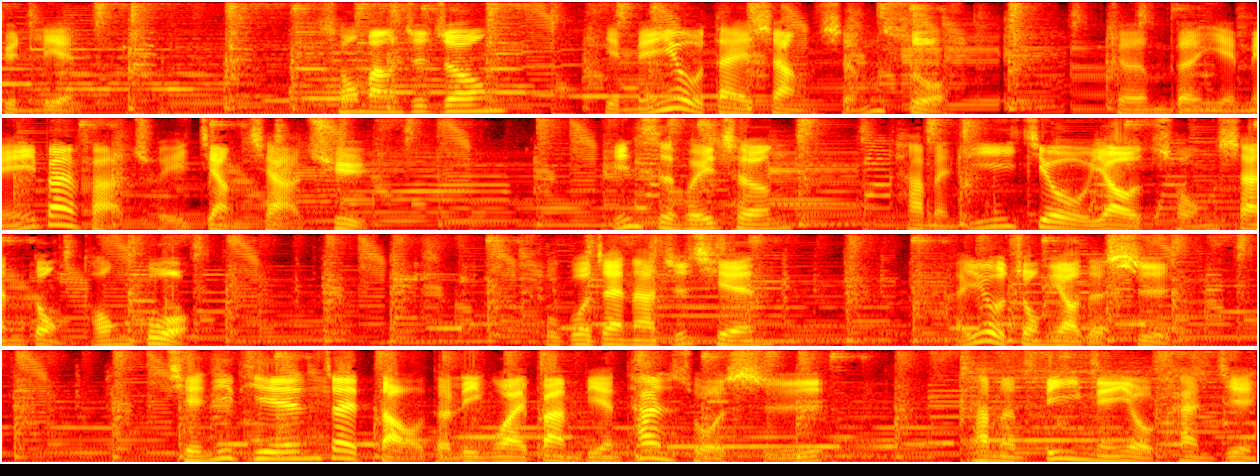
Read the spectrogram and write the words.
训练，匆忙之中也没有带上绳索，根本也没办法垂降下去，因此回程。他们依旧要从山洞通过，不过在那之前，还有重要的事。前一天在岛的另外半边探索时，他们并没有看见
